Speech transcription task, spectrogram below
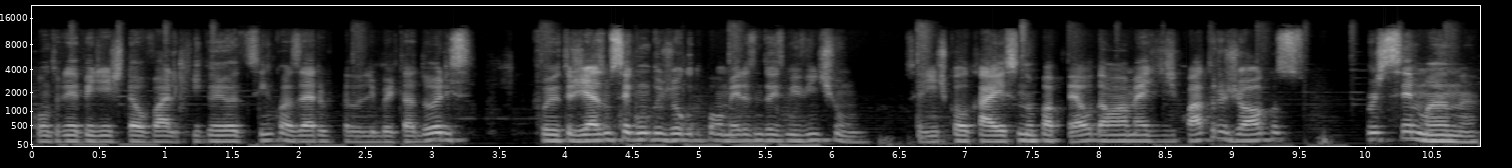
contra o Independiente Del Valle que ganhou de 5 a 0 pela Libertadores, foi o 32º jogo do Palmeiras em 2021. Se a gente colocar isso no papel, dá uma média de quatro jogos por semana.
